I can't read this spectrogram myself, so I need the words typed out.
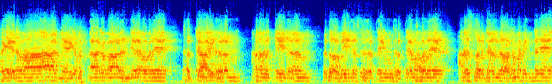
सगेणमाज्ञेयमष्टाकपालञ्जलपदे सत्यायुजलम् अनुमत्येजलम् ततो वेदस्य सत्यगम् सत्यम् भवते। अनुस्वर्गम् लोकमविन्दते।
